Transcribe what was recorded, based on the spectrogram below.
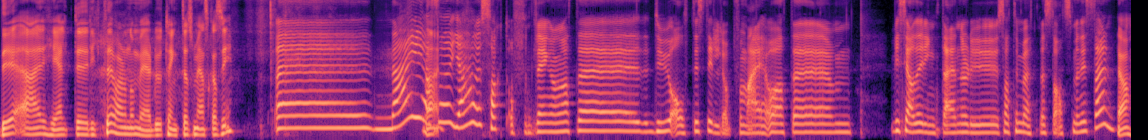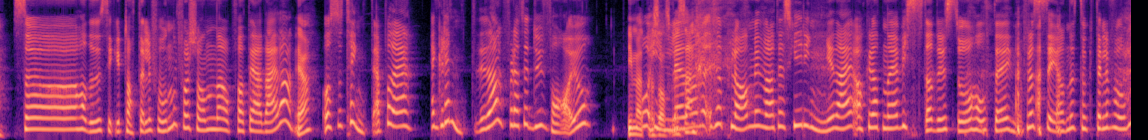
Det er helt eh, riktig. Var det noe mer du tenkte som jeg skal si? Uh, nei, altså jeg har jo sagt offentlig en gang at uh, du alltid stiller opp for meg, og at uh, hvis jeg hadde ringt deg når du satt i møte med statsministeren, Ja. så hadde du sikkert tatt telefonen, for sånn oppfatter jeg deg, da. Ja. Og så tenkte jeg på det. Jeg glemte det i dag, for du var jo I møte med statsministeren. så Planen min var at jeg skulle ringe deg akkurat når jeg visste at du sto og holdt det inne, for å se om du tok telefonen.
